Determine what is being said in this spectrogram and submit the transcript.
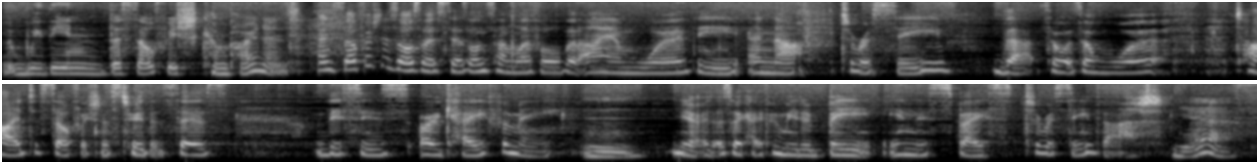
within the selfish component. And selfishness also says on some level that I am worthy enough to receive that. So it's a worth tied to selfishness too that says this is okay for me. Mm. You know, it's okay for me to be in this space to receive that Yes,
